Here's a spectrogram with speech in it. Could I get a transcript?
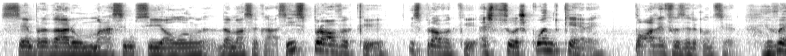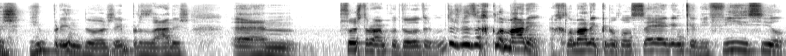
sempre a dar o máximo de si ao longo da massa classe. Isso prova que, isso prova que as pessoas, quando querem, podem fazer acontecer. Eu vejo empreendedores, empresários, hum, pessoas que trabalham com toda outra, muitas vezes a reclamarem, a reclamarem que não conseguem, que é difícil,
